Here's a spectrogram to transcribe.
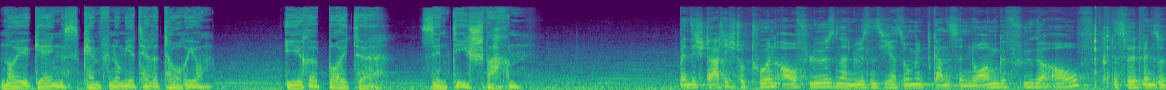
Neue Gangs kämpfen um ihr Territorium. Ihre Beute sind die Schwachen. Wenn sich staatliche Strukturen auflösen, dann lösen sich ja somit ganze Normgefüge auf. Das wird, wenn so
